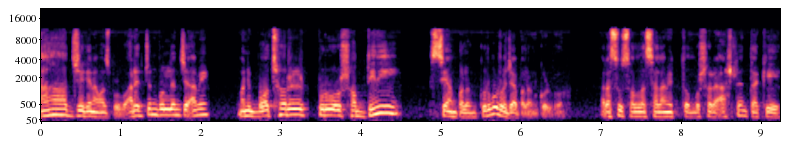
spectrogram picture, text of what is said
রাত জেগে নামাজ পড়ব। আরেকজন বললেন যে, আমি মানে বছরের পুরো সব দিনই সিয়াম পালন করব, রোজা পালন করব। রাসুল সাল্লাহ সাল্লামের তম্বসরে আসলেন, তাকে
